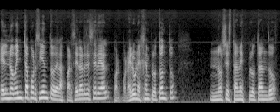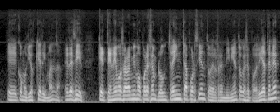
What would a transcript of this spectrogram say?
el 90% de las parcelas de cereal, por poner un ejemplo tonto, no se están explotando eh, como Dios quiere y manda. Es decir, que tenemos ahora mismo, por ejemplo, un 30% del rendimiento que se podría tener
